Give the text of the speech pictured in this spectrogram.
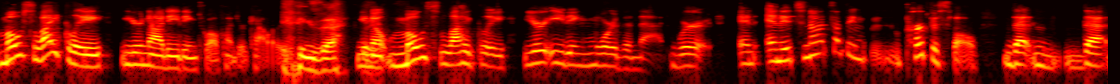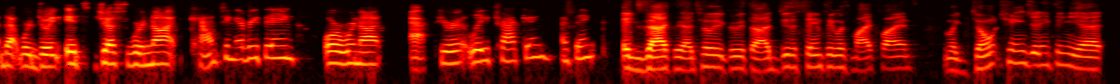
most likely you're not eating 1200 calories. Exactly. You know most likely you're eating more than that. Where and and it's not something purposeful that that that we're doing. It's just we're not counting everything or we're not accurately tracking i think. Exactly. I totally agree with that. I do the same thing with my clients. I'm like don't change anything yet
